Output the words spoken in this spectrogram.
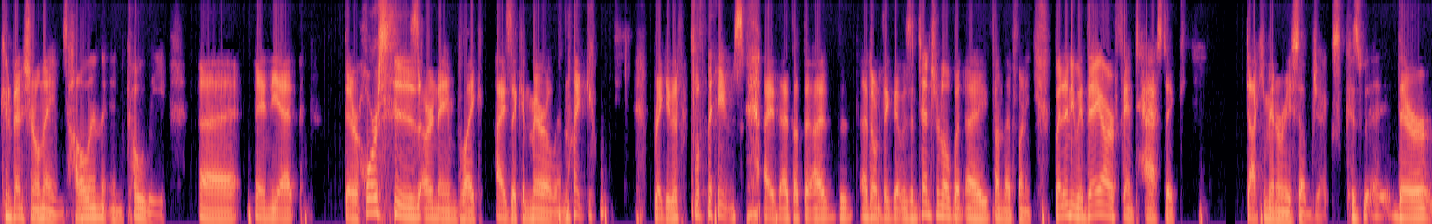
conventional names, Hollyn and Colie, uh, and yet their horses are named like Isaac and Marilyn, like regular people names. I, I thought that I, I don't think that was intentional, but I found that funny. But anyway, they are fantastic documentary subjects because they're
